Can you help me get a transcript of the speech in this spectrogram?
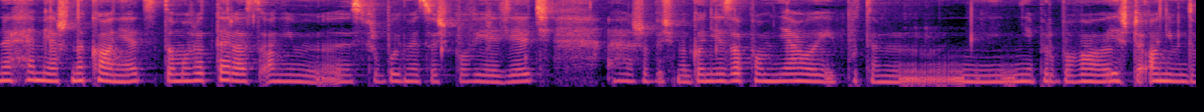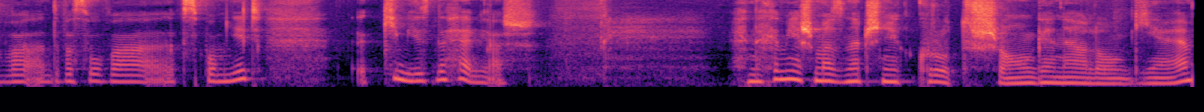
Nehemiasz na koniec, to może teraz o nim e, spróbujmy coś powiedzieć, e, żebyśmy go nie zapomniały i potem nie próbowały jeszcze o nim dwa, dwa słowa wspomnieć. Kim jest Nehemiasz? Nehemiasz ma znacznie krótszą genealogię,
